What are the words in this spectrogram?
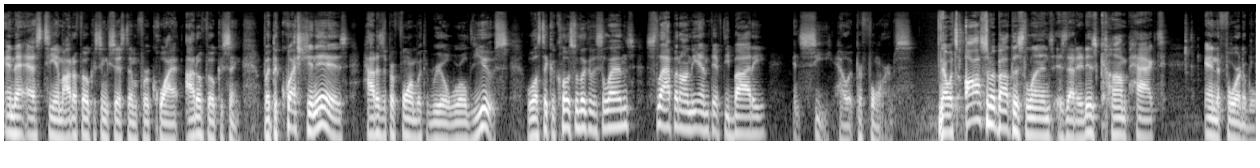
and that STM autofocusing system for quiet autofocusing. But the question is, how does it perform with real world use? Well, let's take a closer look at this lens, slap it on the M50 body, and see how it performs. Now what's awesome about this lens is that it is compact and affordable.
